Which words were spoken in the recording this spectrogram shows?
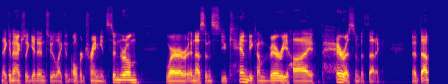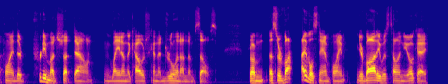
they can actually get into like an overtraining syndrome, where in essence, you can become very high parasympathetic. At that point, they're pretty much shut down, and laying on the couch, kind of drooling on themselves. From a survival standpoint, your body was telling you, okay,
